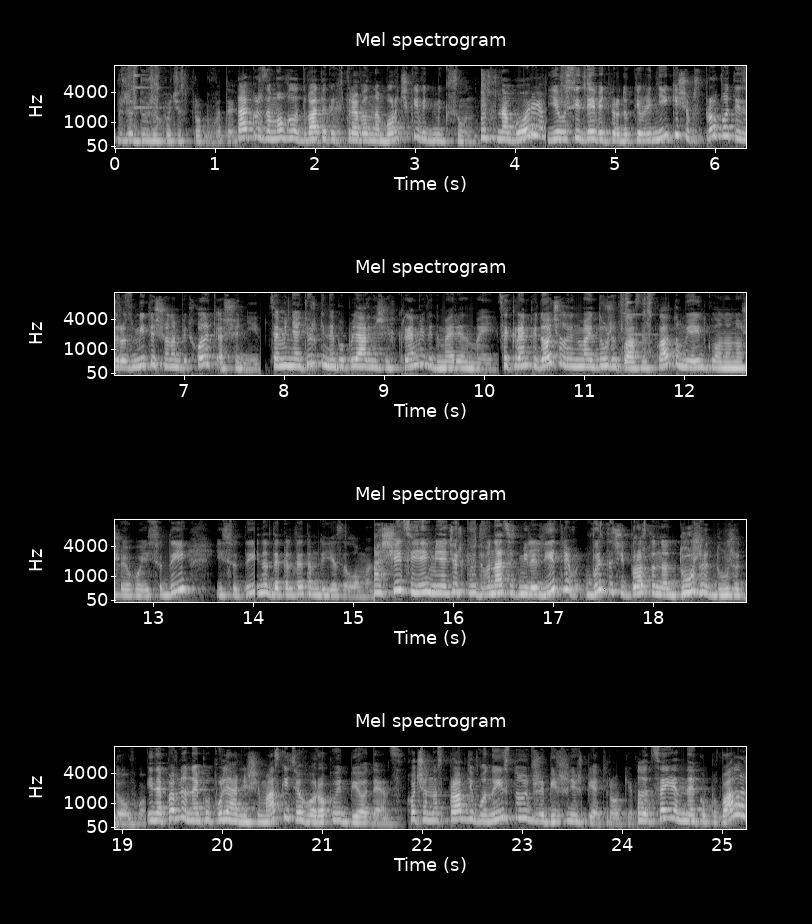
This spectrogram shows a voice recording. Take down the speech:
Вже дуже хочу спробувати. Також замовила два таких тревел наборчики від Mixun. Тут в наборі є усі 9 продуктів лінійки, щоб спробувати і зрозуміти, що нам підходить, а що ні. Це мініатюрки найпопулярніших кремів від Marian May. Це крем під очі, але він має дуже класний склад, тому я інколи наношу його і сюди, і сюди, і на декольте там, де є заломи. А ще цієї мініатюрки в 12 мл вистачить просто на дуже дуже довго. І напевно найпопулярніші маски цього року від Biodance. Хоча насправді вони існують вже більше ніж 5 років. Але це я не купувала,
